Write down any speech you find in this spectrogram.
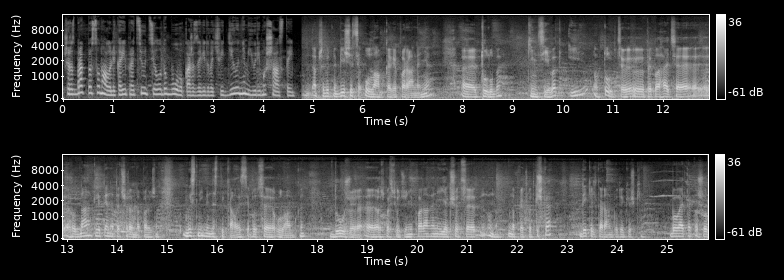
Через брак персоналу лікарі працюють цілодобово, каже завідувач відділенням Юрій Мишастий. Абсолютно більшість це уламкові поранення е, тулуба, кінцівок і ну, тулуб це е, е, грудна клітина та черевна порожня. Ми з ними не стикалися, бо це уламки. Дуже розпосюджені розповсюджені поранення. Якщо це, ну, наприклад, кишка, декілька ран буде кишки. Буває також, що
